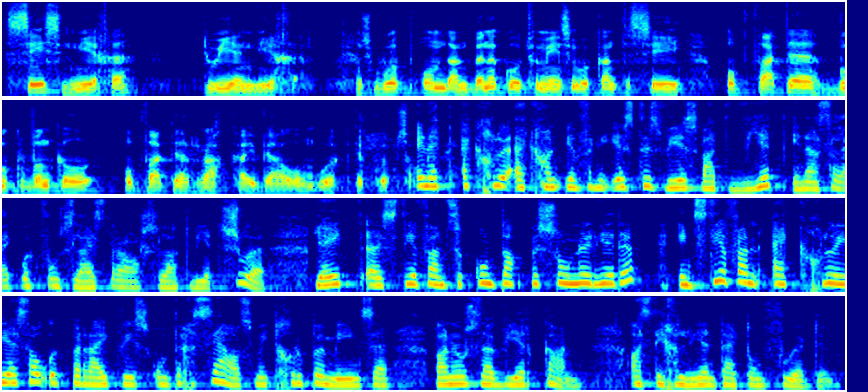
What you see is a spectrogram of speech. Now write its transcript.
6929. Ons hoop om dan binnekort vir mense ook kan te sê op watter boekwinkel op watter rak hy wel om ook te koop sal. En ek ek glo ek gaan een van die eerstes wees wat weet en dan sal ek ook vir ons luisteraars laat weet. So, jy het uh, Stefan se kontakbesonderhede en Stefan, ek glo jy sal ook bereid wees om te gesels met groepe mense wanneer ons nou weer kan as die geleentheid hom voordoen.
